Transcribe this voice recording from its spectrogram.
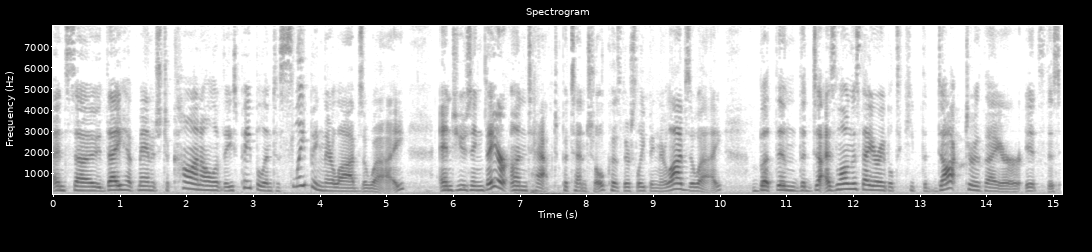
And so they have managed to con all of these people into sleeping their lives away and using their untapped potential because they're sleeping their lives away. But then the do- as long as they are able to keep the doctor there, it's this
